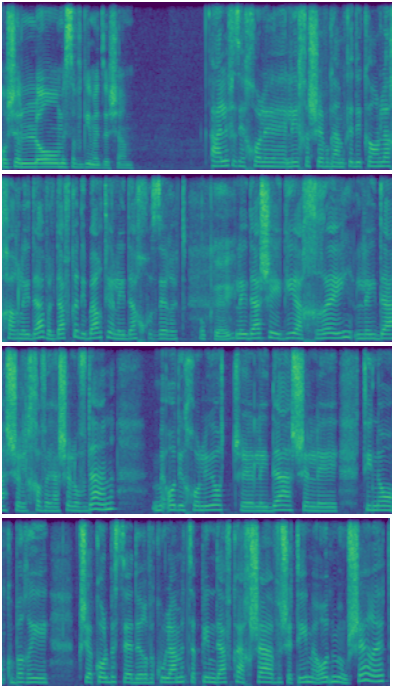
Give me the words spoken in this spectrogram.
או שלא מסווגים את זה שם? א', זה יכול להיחשב גם כדיכאון לאחר לידה, אבל דווקא דיברתי על לידה חוזרת. אוקיי. Okay. לידה שהגיעה אחרי לידה של חוויה של אובדן, מאוד יכול להיות שלידה של אה, תינוק בריא, כשהכול בסדר וכולם מצפים דווקא עכשיו שתהיי מאוד מאושרת,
